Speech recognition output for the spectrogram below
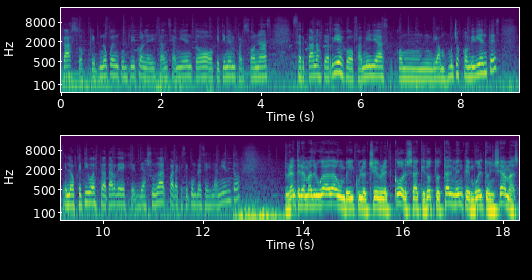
casos que no pueden cumplir con el distanciamiento o que tienen personas cercanas de riesgo, familias con digamos, muchos convivientes. El objetivo es tratar de, de ayudar para que se cumpla ese aislamiento. Durante la madrugada, un vehículo Chevrolet Corsa quedó totalmente envuelto en llamas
